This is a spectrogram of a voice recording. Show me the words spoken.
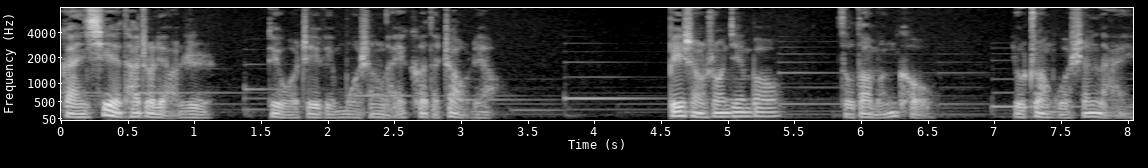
感谢他这两日对我这位陌生来客的照料。背上双肩包，走到门口，又转过身来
